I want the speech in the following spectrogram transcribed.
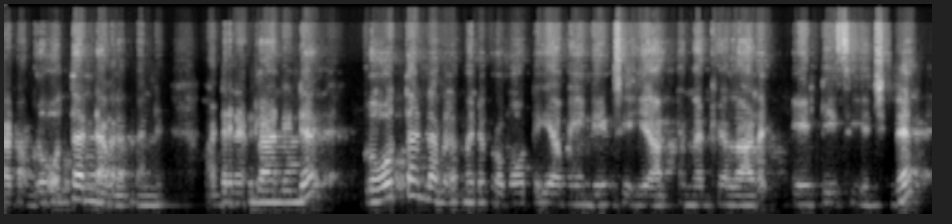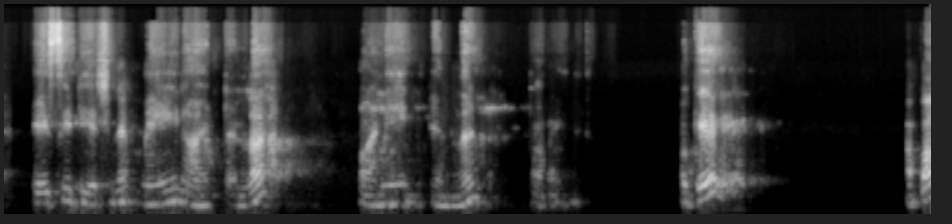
കേട്ടോ? ഗ്രോത്ത് ആൻഡ് ഡെവലപ്മെന്റ് അഡ്രിനൽ ഗ്ലാൻഡിന്റെ ഗ്രോത്ത് ആൻഡ് ഡെവലപ്മെന്റ് പ്രൊമോട്ട് ചെയ്യുക മെയിന്റെയിൻ ചെയ്യുക എന്നൊക്കെയുള്ളതാണ് എ ടി സി എച്ചിന്റെ എ സി ടി എച്ചിന്റെ മെയിൻ ആയിട്ടുള്ള പണി എന്ന് പറയുന്നത്. ഓക്കെ അപ്പൊ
